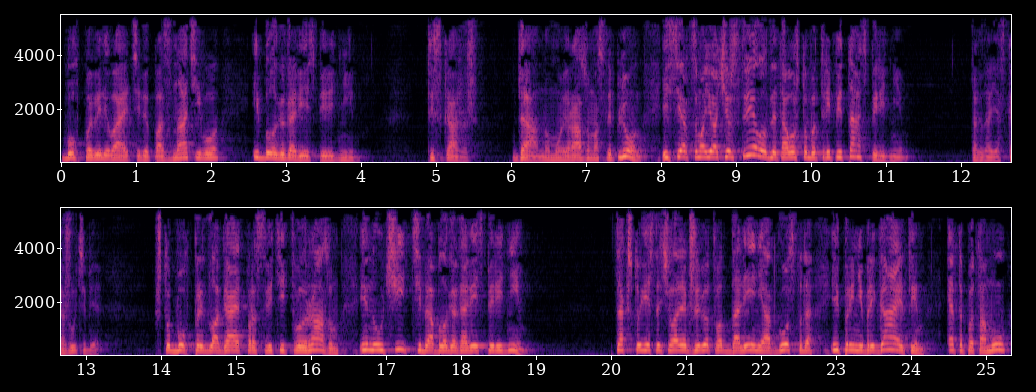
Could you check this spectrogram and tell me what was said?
Бог повелевает тебе познать Его и благоговеть перед Ним. Ты скажешь, да, но мой разум ослеплен, и сердце мое очерствело для того, чтобы трепетать перед Ним. Тогда я скажу тебе, что Бог предлагает просветить твой разум и научить тебя благоговеть перед Ним. Так что если человек живет в отдалении от Господа и пренебрегает им, это потому,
